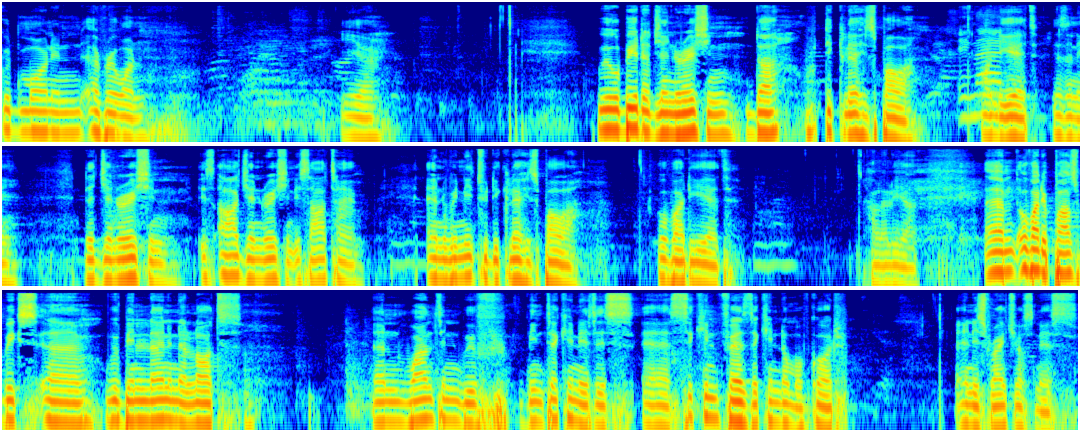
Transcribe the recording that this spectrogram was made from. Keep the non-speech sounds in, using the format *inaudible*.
Good morning, everyone. Yeah. We will be the generation that declare his power Amen. on the earth, isn't it? The generation is our generation, it's our time. And we need to declare his power over the earth. Hallelujah. Um, over the past weeks, uh, we've been learning a lot. And one thing we've been taking is, is uh, seeking first the kingdom of God and his righteousness.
